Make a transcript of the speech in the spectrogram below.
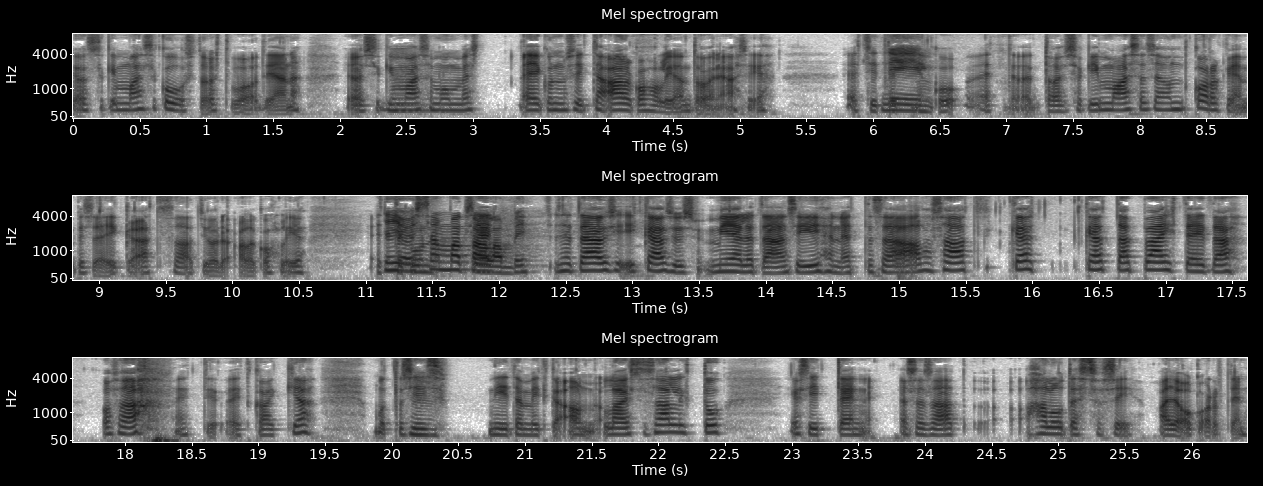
joissakin maissa 16-vuotiaana, joissakin mm. maissa mun mielestä, ei kun sitten alkoholi on toinen asia. Että sitten niin. niin kuin, että toissakin maissa se on korkeampi se ikä, että saat juoda alkoholia. Että ja joissain matalampi. Se, se täysi-ikäisyys mielletään siihen, että sä saat käy, käyttää päihteitä, osa, et, et kaikkia, mutta siis mm. Niitä, mitkä on laissa sallittu, ja sitten sä saat halutessasi ajokortin,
